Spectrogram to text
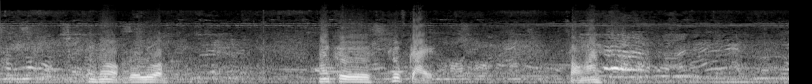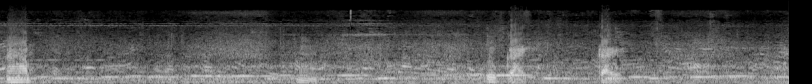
ข้างนอกข้างนอกโดยรวม นั่นคือรูปไก่สองอันนะครับอืมรูปไก่ ไก่โอเค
